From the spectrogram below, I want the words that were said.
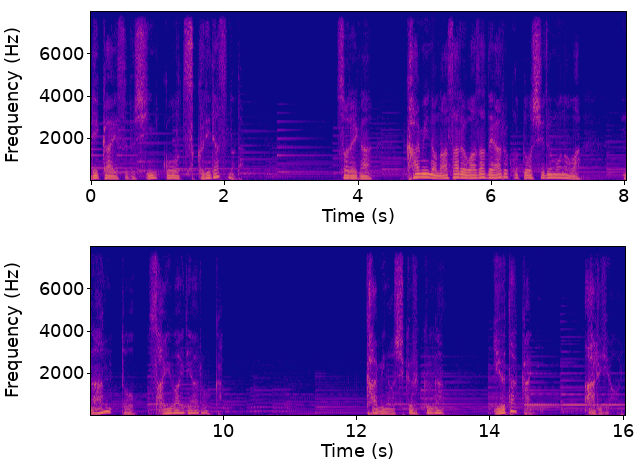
理解する信仰を作り出すのだ。それが神のなさる技であることを知る者はなんと幸いであろうか。神の祝福が豊かにあるように。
